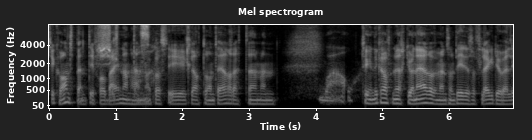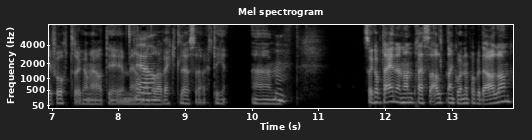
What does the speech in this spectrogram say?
Ikke hvor han spente ifra beina hen, altså. og hvordan de klarte å håndtere dette, men Wow. Tyngdekraften virker jo nedover, men samtidig så fløy de jo veldig fort, så det kan være at de mer eller mindre er vektløse. jeg vet ikke. Um, Så kapteinen han presser alt han kunne på pedalene,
